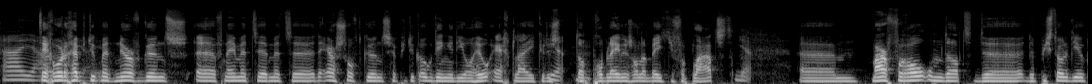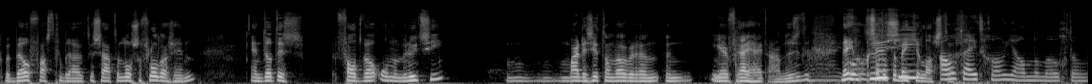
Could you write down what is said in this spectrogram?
Ah, ja, Tegenwoordig heb je natuurlijk met Nerf guns, eh, of nee, met, eh, met eh, de airsoft guns heb je natuurlijk ook dingen die al heel echt lijken. Dus Ja. dat Hm. probleem is al een beetje verplaatst. Ja. Ehm, maar vooral omdat de, de pistolen die ook bij Belfast gebruikte, zaten losse vlodders in. En dat is, valt wel onder munitie. Maar er zit dan wel weer een, een Ja. meer vrijheid aan. Dus het, Right. nee, dat is altijd een beetje lastig. altijd gewoon je handen omhoog doen.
